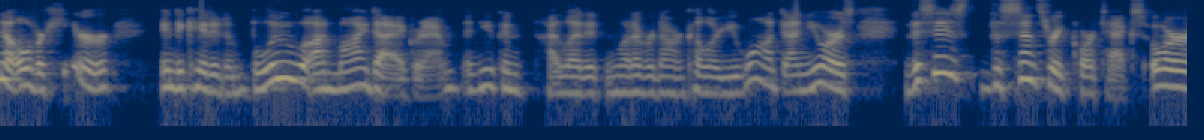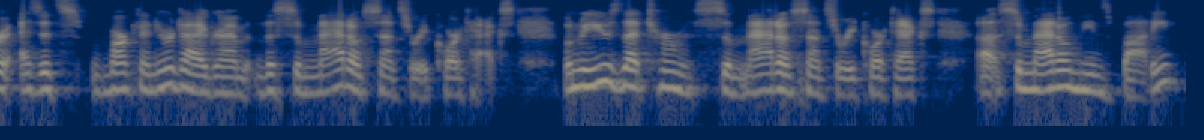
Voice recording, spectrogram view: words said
Now over here, indicated in blue on my diagram, and you can highlight it in whatever darn color you want on yours, this is the sensory cortex, or as it's marked on your diagram, the somatosensory cortex. When we use that term somatosensory cortex, uh, somato means body.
